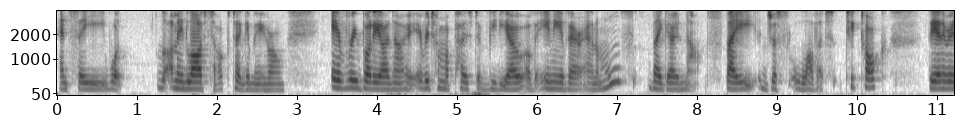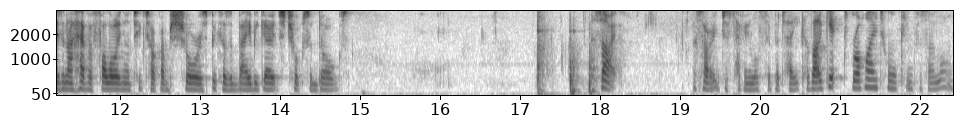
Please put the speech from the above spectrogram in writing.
and see what I mean livestock don't get me wrong. Everybody I know every time I post a video of any of our animals they go nuts. They just love it. TikTok the only reason I have a following on TikTok I'm sure is because of baby goats chooks and dogs. So sorry just having a little sip of tea because I get dry talking for so long.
